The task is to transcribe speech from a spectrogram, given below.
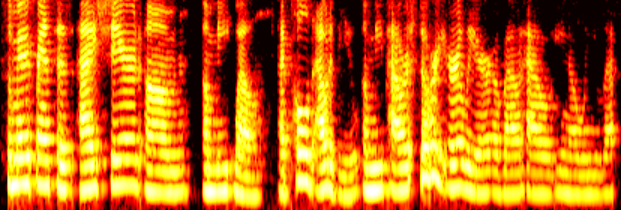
So Mary Frances, I shared um, a meet. Well, I pulled out of you a Me Power story earlier about how, you know, when you left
